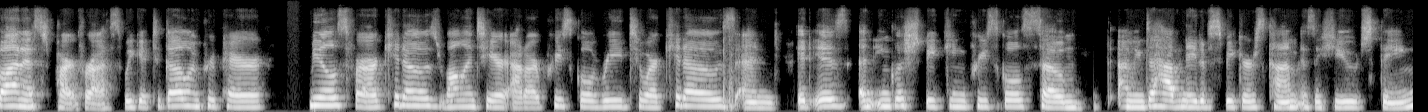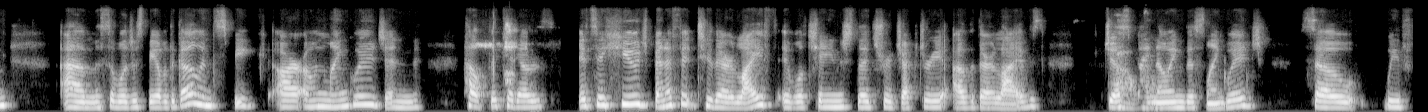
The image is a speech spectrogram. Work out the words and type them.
funnest part for us. We get to go and prepare meals for our kiddos, volunteer at our preschool, read to our kiddos. And it is an English speaking preschool. So, I mean, to have native speakers come is a huge thing. Um, so, we'll just be able to go and speak our own language and help the kiddos. It's a huge benefit to their life. It will change the trajectory of their lives just wow. by knowing this language. So, We've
